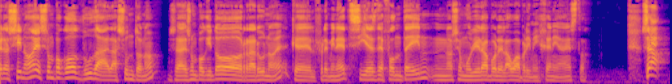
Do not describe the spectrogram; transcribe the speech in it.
Pero sí, ¿no? Es un poco duda el asunto, ¿no? O sea, es un poquito raruno, ¿eh? Que el Freminet, si es de Fontaine, no se muriera por el agua primigenia esto. O sea,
